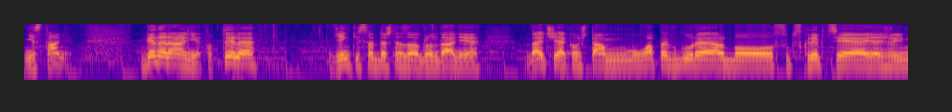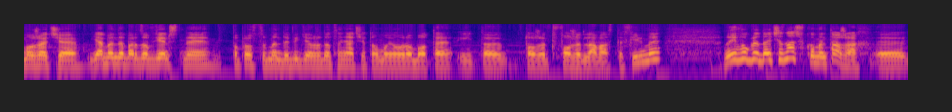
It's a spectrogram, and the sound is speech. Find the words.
nie stanie. Generalnie to tyle. Dzięki serdeczne za oglądanie. Dajcie jakąś tam łapę w górę albo subskrypcję, jeżeli możecie. Ja będę bardzo wdzięczny. Po prostu będę widział, że doceniacie tą moją robotę i to, to że tworzę dla Was te filmy. No i w ogóle dajcie znać w komentarzach, y,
